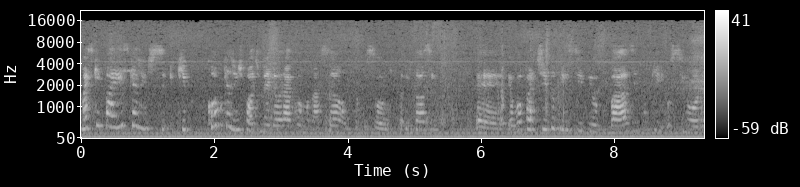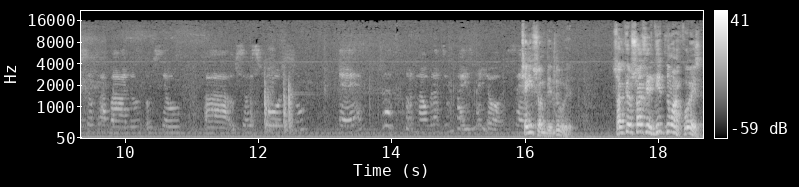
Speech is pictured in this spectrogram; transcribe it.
Mas que país que a gente. Que, como que a gente pode melhorar como nação, professor? Então, assim, é, eu vou partir do princípio básico que o senhor, o seu trabalho, o seu, uh, o seu esforço tornar o Brasil um país melhor. Certo? Sem sombra de dúvida. Só que eu só acredito numa coisa.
